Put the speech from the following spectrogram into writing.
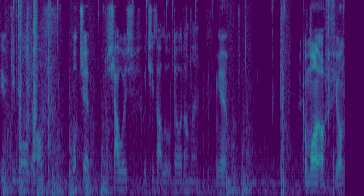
They, they walled it off. Watch it. showers, which is that little door down there. Yeah. I can wall it off if you want.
